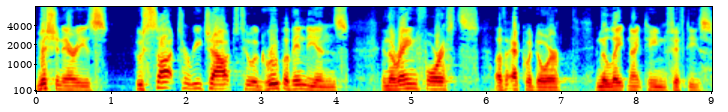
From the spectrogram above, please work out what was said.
missionaries who sought to reach out to a group of Indians in the rainforests of Ecuador in the late 1950s.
